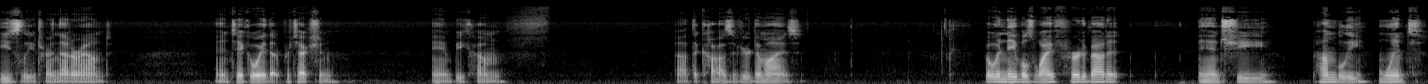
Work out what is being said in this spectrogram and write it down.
easily turn that around and take away that protection and become uh, the cause of your demise. But when Nabal's wife heard about it, and she humbly went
